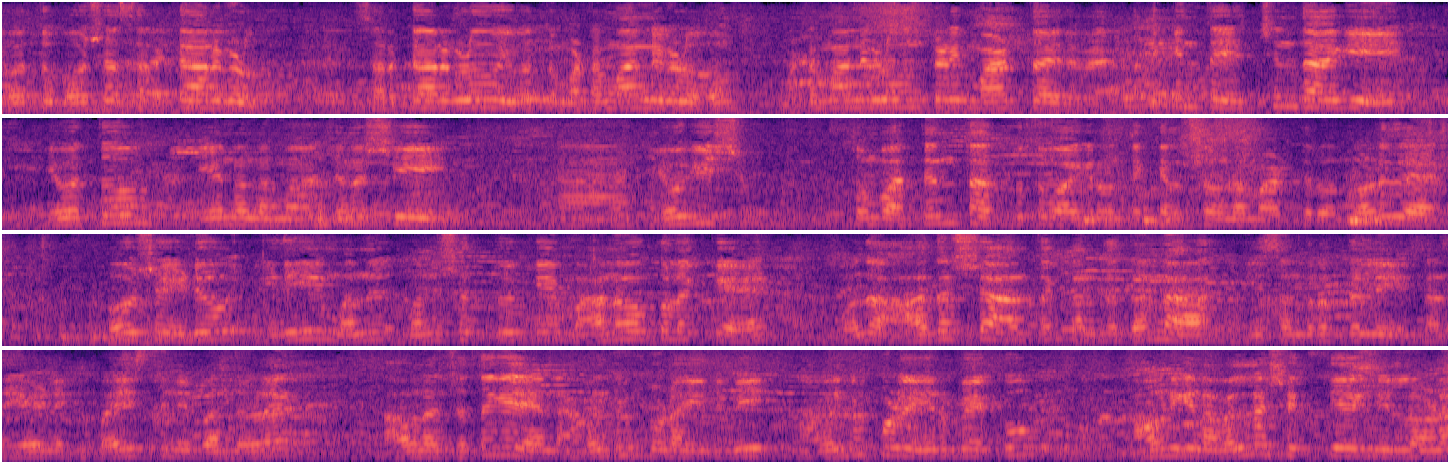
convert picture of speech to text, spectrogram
ಇವತ್ತು ಬಹುಶಃ ಸರ್ಕಾರಗಳು ಸರ್ಕಾರಗಳು, ಇವತ್ತು ಮಠಮಾನ್ಯಗಳು ಮಠಮಾನ್ಯಗಳು ಒಂದು ಕಡೆಗೆ ಮಾಡ್ತಾ ಇದ್ದಾವೆ ಅದಕ್ಕಿಂತ ಹೆಚ್ಚಿನದಾಗಿ ಇವತ್ತು ಏನು ನಮ್ಮ ಜನಶ್ರೀ ಯೋಗೀಶ್ ತುಂಬ ಅತ್ಯಂತ ಅದ್ಭುತವಾಗಿರುವಂಥ ಕೆಲಸವನ್ನು ಮಾಡ್ತಿರೋದು ನೋಡಿದ್ರೆ ಬಹುಶಃ ಇಡೀ ಇಡೀ ಮನು, ಮನುಷ್ಯತ್ವಕ್ಕೆ ಮಾನವ ಕುಲಕ್ಕೆ ಒಂದು ಆದರ್ಶ ಅಂತಕ್ಕಂಥದ್ದನ್ನು ಈ ಸಂದರ್ಭದಲ್ಲಿ ನಾನು ಹೇಳಲಿಕ್ಕೆ ಬಯಸ್ತೀನಿ ಬಂಧುಗಳೇ. ಅವನ ಜೊತೆಗೆ ನಾವೆಲ್ಲರೂ ಕೂಡ ಇದ್ವಿ. ನಾವೆಲ್ಲರೂ ಕೂಡ ಇರಬೇಕು. ಅವನಿಗೆ ನಾವೆಲ್ಲ ಶಕ್ತಿಯಾಗಿ ನಿಲ್ಲೋಣ.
